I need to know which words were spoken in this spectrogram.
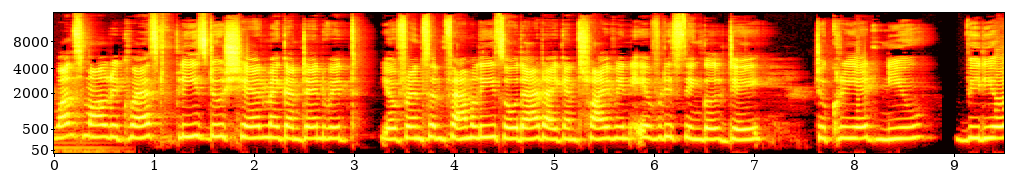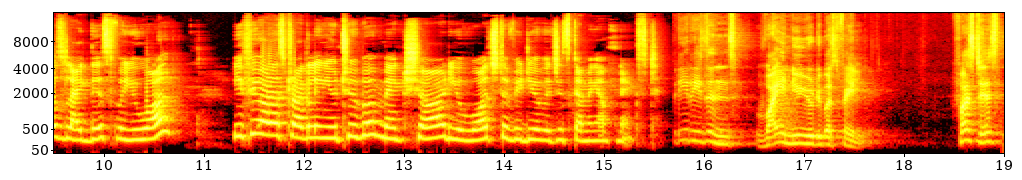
One small request please do share my content with your friends and family so that I can thrive in every single day to create new videos like this for you all. If you are a struggling YouTuber, make sure you watch the video which is coming up next. Three reasons why new YouTubers fail. First is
